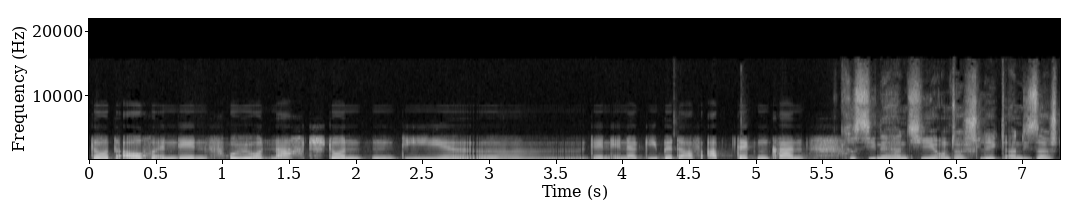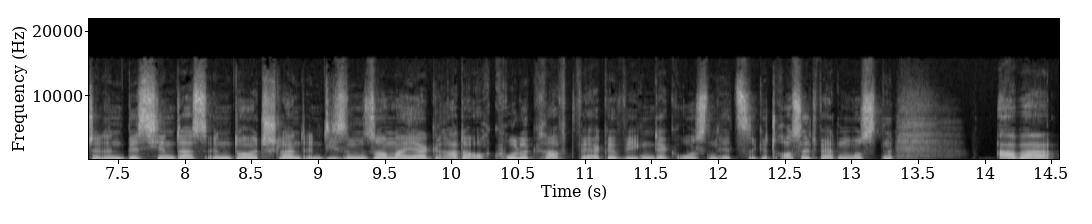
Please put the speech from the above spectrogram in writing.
dort auch in den Früh- und Nachtstunden die, äh, den Energiebedarf abdecken kann. Christine Herntier unterschlägt an dieser Stelle ein bisschen, dass in Deutschland in diesem Sommer ja gerade auch Kohlekraftwerke wegen der großen Hitze gedrosselt werden mussten. Aber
